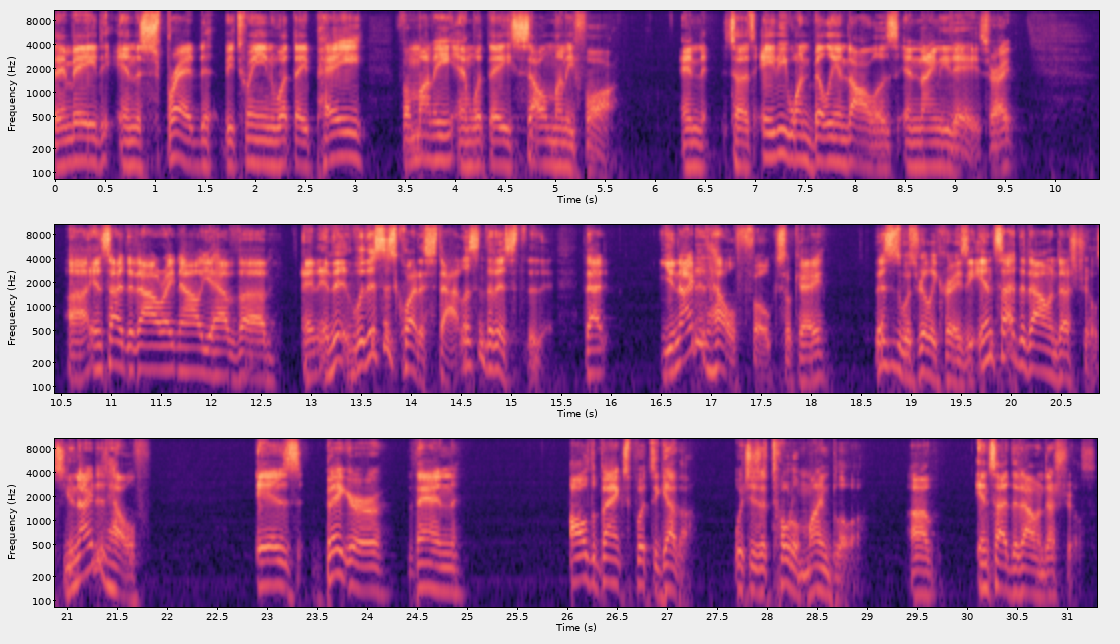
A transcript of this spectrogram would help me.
they made in the spread between what they pay for money and what they sell money for. And so it's $81 billion in 90 days, right? Uh, inside the Dow right now, you have, uh, and, and th- well, this is quite a stat. Listen to this that United Health, folks, okay? This is what's really crazy. Inside the Dow Industrials, United Health is bigger than all the banks put together, which is a total mind blower uh, inside the Dow Industrials.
